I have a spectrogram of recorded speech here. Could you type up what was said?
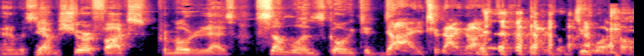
and it was. Yeah. I'm sure Fox promoted it as "Someone's going to die tonight." Oh, too well.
